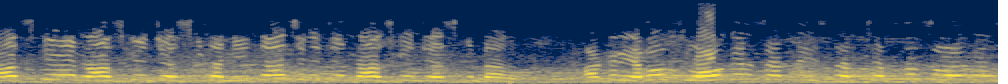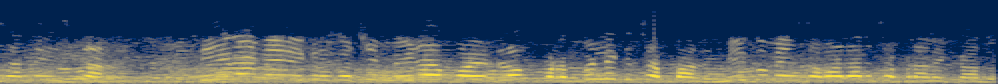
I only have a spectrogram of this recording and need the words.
రాజకీయం రాజకీయం చేసుకుంటారు నీతాచి నిత్యం రాజకీయం చేసుకుంటారు. అక్కడ ఏవో స్లోగన్స్ అన్నీ ఇస్తారు చెత్త స్లోగన్స్ అన్నీ ఇస్తారు. తీరా మేము ఇక్కడికి వచ్చి మీడియా పాయింట్లో పబ్లిక్ చెప్పాలి. మీకు మేము సమాధానం చెప్పడానికి కాదు.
